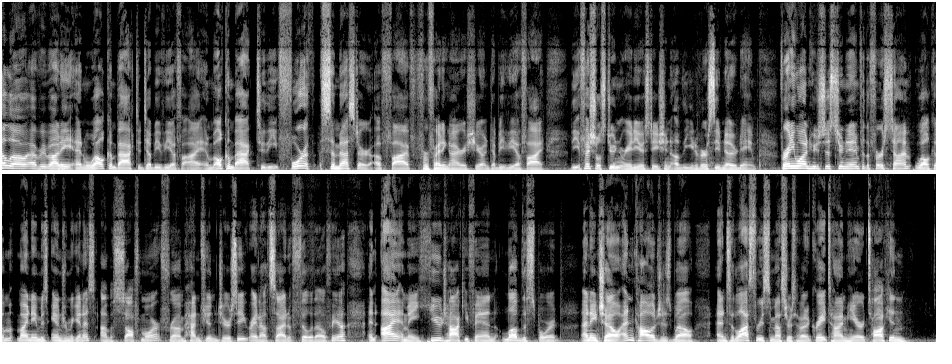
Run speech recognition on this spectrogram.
Hello, everybody, and welcome back to WVFI, and welcome back to the fourth semester of Five for Fighting Irish here on WVFI, the official student radio station of the University of Notre Dame. For anyone who's just tuning in for the first time, welcome. My name is Andrew McGinnis. I'm a sophomore from Haddonfield, New Jersey, right outside of Philadelphia, and I am a huge hockey fan, love the sport, NHL, and college as well. And so the last three semesters, I've had a great time here talking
